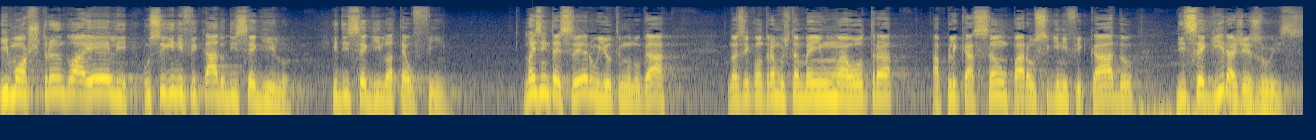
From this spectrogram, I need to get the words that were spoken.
e mostrando a ele o significado de segui-lo e de segui-lo até o fim. Mas em terceiro e último lugar, nós encontramos também uma outra aplicação para o significado de seguir a Jesus.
